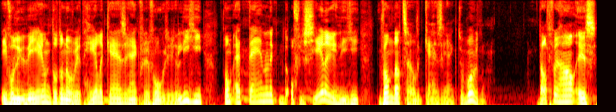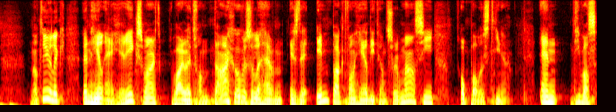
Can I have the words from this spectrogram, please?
evolueren tot een over het hele keizerrijk vervolgde religie, om uiteindelijk de officiële religie van datzelfde keizerrijk te worden. Dat verhaal is natuurlijk een heel eigen reeks waard. Waar we het vandaag over zullen hebben, is de impact van heel die transformatie op Palestina. En die was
